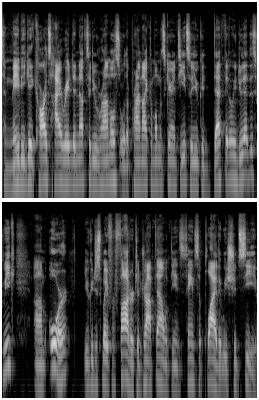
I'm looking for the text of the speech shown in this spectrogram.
to maybe get cards high rated enough to do Ramos or the Prime Icon Moments guaranteed. So you could definitely do that this week. Um, or you could just wait for fodder to drop down with the insane supply that we should see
